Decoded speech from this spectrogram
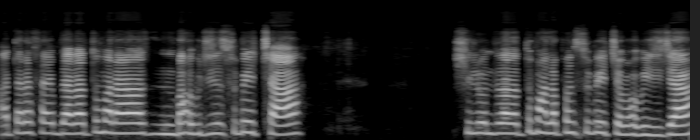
आता साहेब दादा तुम्हाला भाऊबीजीच्या शुभेच्छा. शिलवंत दादा तुम्हाला पण शुभेच्छा भाऊजीच्या.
